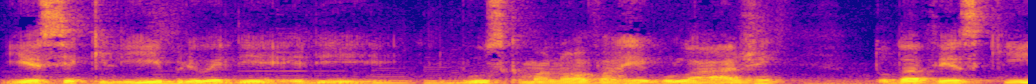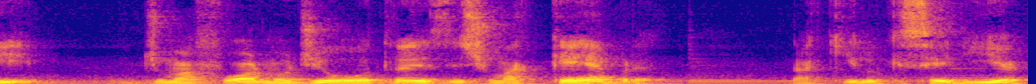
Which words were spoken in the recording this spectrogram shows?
E esse equilíbrio ele, ele, busca uma nova regulagem toda vez que, de uma forma ou de outra, existe uma quebra naquilo que seria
